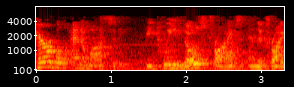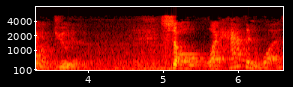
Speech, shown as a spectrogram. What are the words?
terrible animosity between those tribes and the tribe of Judah. So what happened was,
